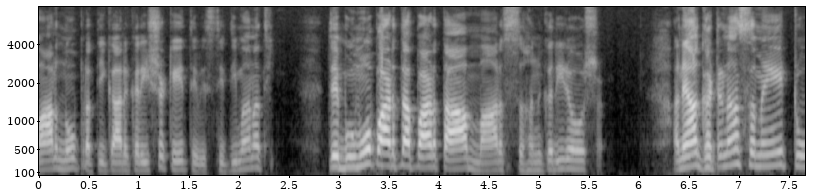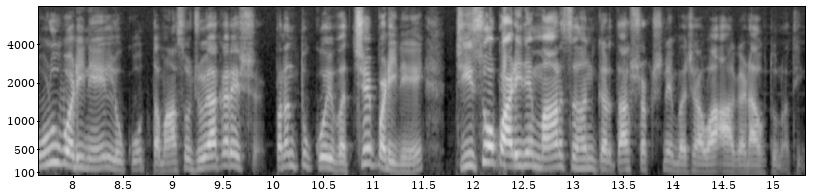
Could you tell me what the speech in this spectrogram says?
મારનો પ્રતિકાર કરી શકે તેવી સ્થિતિમાં નથી. તે બૂમો પાડતા પાડતા માર સહન કરી રહ્યો છે. અને આ ઘટના સમયે ટોળું વળીને લોકો તમાશો જોયા કરે છે, પરંતુ કોઈ વચ્ચે પડીને ચીસો પાડીને માર સહન કરતા શખ્સને બચાવવા આગળ આવતું નથી.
